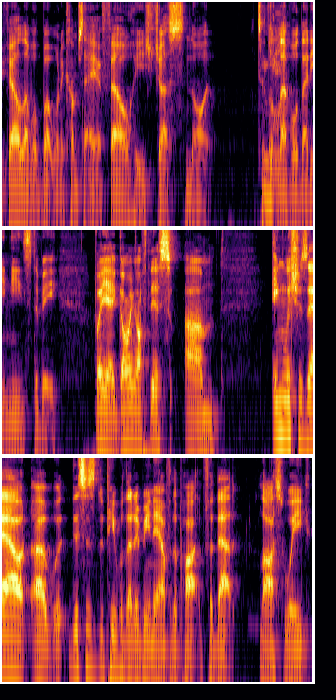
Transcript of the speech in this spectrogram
VFL level, but when it comes to AFL, he's just not to the Yeah. level that he needs to be. But yeah, going off this, um, English is out. Uh, this is the people that have been out for the part for that last week.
